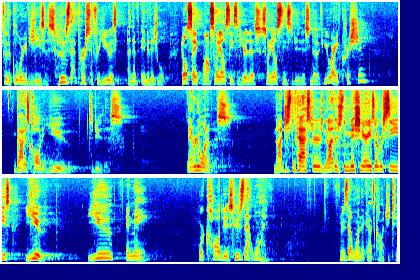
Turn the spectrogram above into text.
for the glory of Jesus? Who's that person for you as an individual? Don't say, well, somebody else needs to hear this, somebody else needs to do this. No, if you are a Christian, God has called you to do this. Every one of us. Not just the pastors, not just the missionaries overseas, you. You and me. We're called to this. Who's that one? Who's that one that God's called you to?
